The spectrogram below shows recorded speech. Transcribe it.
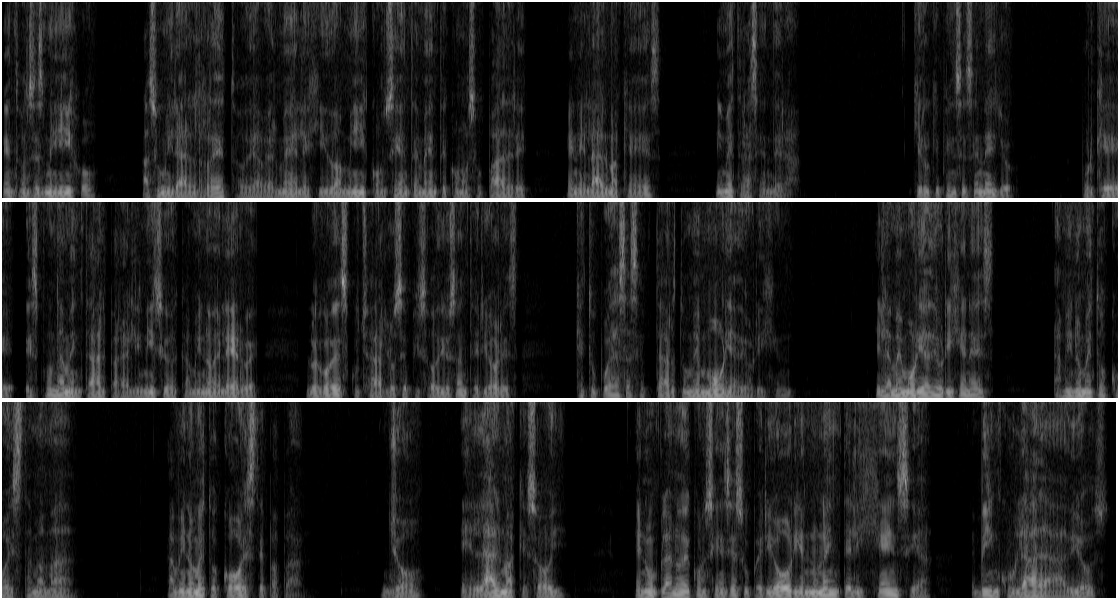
Entonces mi hijo asumirá el reto de haberme elegido a mí conscientemente como su padre en el alma que es y me trascenderá. Quiero que pienses en ello, porque es fundamental para el inicio del camino del héroe, luego de escuchar los episodios anteriores, que tú puedas aceptar tu memoria de origen. Y la memoria de origen es, a mí no me tocó esta mamá, a mí no me tocó este papá. Yo, el alma que soy, en un plano de conciencia superior y en una inteligencia vinculada a Dios,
